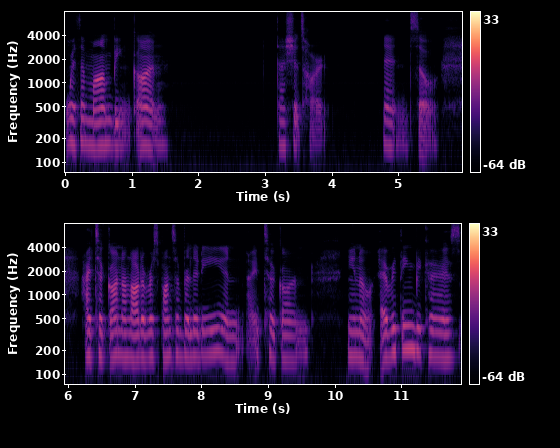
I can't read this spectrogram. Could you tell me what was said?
with a mom being gone, that shit's hard. And so I took on a lot of responsibility and I took on, you know, everything because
